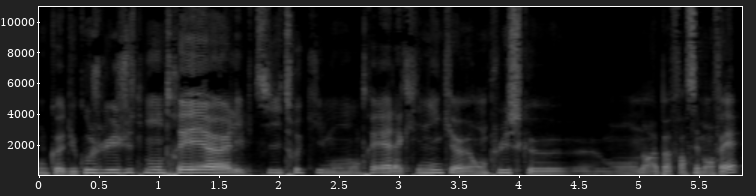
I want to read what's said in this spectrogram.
Donc euh, du coup, je lui ai juste montré euh, les petits trucs qu'ils m'ont montré à la clinique euh, en plus que on n'aurait pas forcément fait.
